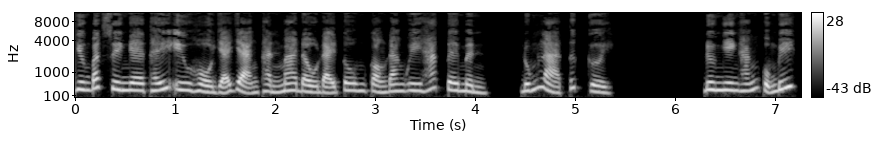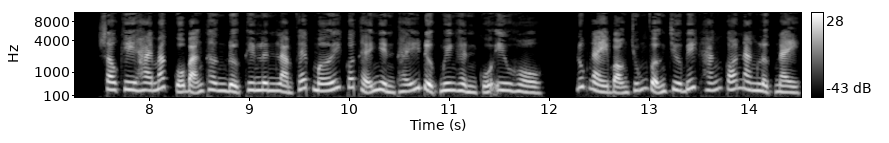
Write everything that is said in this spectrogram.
Dương Bách Xuyên nghe thấy yêu hồ giả dạng thành ma đầu đại tôn còn đang uy HP mình, đúng là tức cười. Đương nhiên hắn cũng biết, sau khi hai mắt của bản thân được thiên linh làm phép mới có thể nhìn thấy được nguyên hình của yêu hồ, lúc này bọn chúng vẫn chưa biết hắn có năng lực này,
